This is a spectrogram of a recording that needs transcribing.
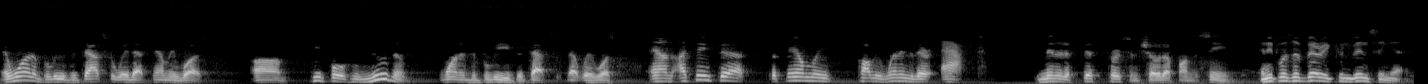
They want to believe that that's the way that family was. Um, people who knew them wanted to believe that that's that way it was. And I think that the family probably went into their act the minute a fifth person showed up on the scene. And it was a very convincing act.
